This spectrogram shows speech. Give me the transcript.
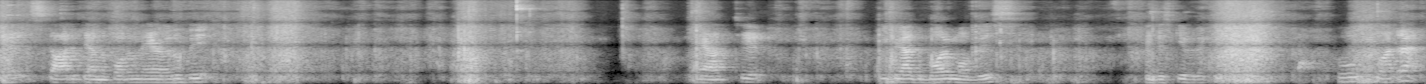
Get it started down the bottom there a little bit. Now, tip, grab the bottom of this and just give it a quick pull like that.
